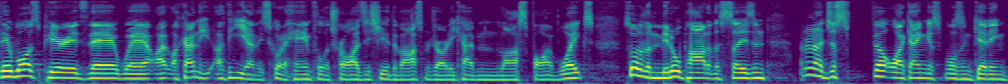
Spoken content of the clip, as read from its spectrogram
there was periods there where I like only I think he only scored a handful of tries this year. The vast majority came in the last five weeks. Sort of the middle part of the season. I don't know, just felt like Angus wasn't getting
